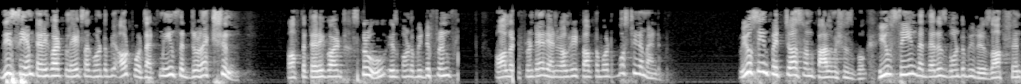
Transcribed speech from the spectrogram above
these same pterygoid plates are going to be outwards. That means the direction of the pterygoid screw is going to be different from all the different area, and we already talked about posterior mandible. You've seen pictures from Carl Misch's book. You've seen that there is going to be resorption.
